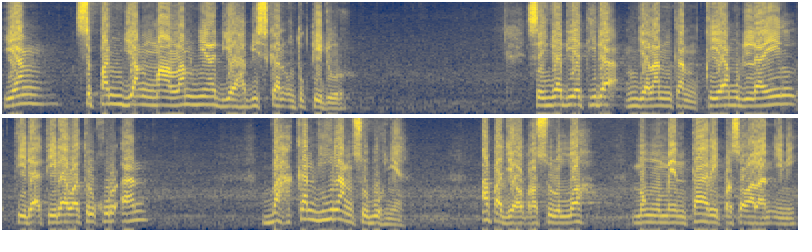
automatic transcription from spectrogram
yang sepanjang malamnya dia habiskan untuk tidur sehingga dia tidak menjalankan qiyamul lail, tidak tilawatul Quran, bahkan hilang subuhnya. Apa jawab Rasulullah mengomentari persoalan ini?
